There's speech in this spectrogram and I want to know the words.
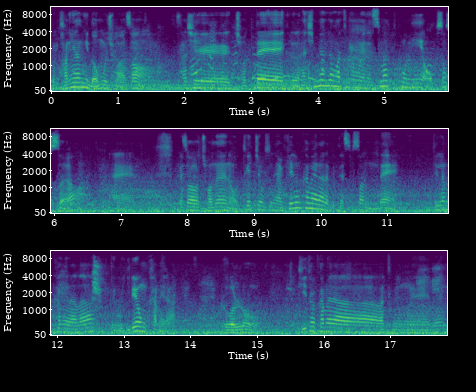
그 광양이 너무 좋아서 사실 저 때 그 한 10년 전 같은 경우에는 스마트폰이 없었어요. 네. 그래서 저는 어떻게 찍었었냐면 필름 카메라를 그때 썼었는데 필름 카메라나 그리고 일회용 카메라 그걸로 디지털 카메라 같은 경우에는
